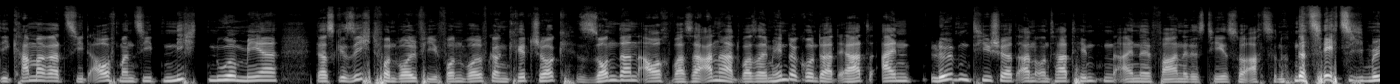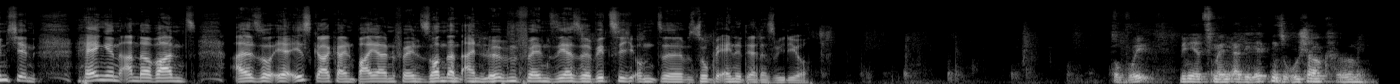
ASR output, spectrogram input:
Die Kamera zieht auf, man sieht nicht nur mehr das Gesicht von Wolfi, von Wolfgang Kritschok, sondern auch, was er anhat, was er im Hintergrund hat. Er hat ein Löwen-T-Shirt an und hat hinten eine Fahne des TSV 1860 München hängen an der Wand. Also er ist gar kein Bayern-Fan, sondern ein Löwen-Fan. Sehr, sehr witzig und äh, so beendet er das Video. Obwohl, wenn ich jetzt meine Adiletten so anschaue, äh,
